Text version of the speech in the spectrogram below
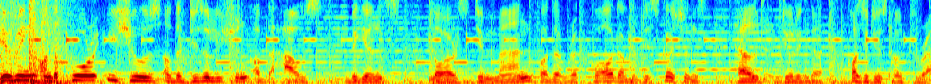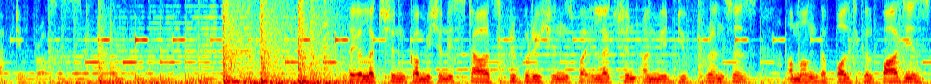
Hearing on the core issues of the dissolution of the House begins. Lawyers demand for the record of the discussions held during the constitutional drafting process. The Election Commission starts preparations for election amid differences among the political parties,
